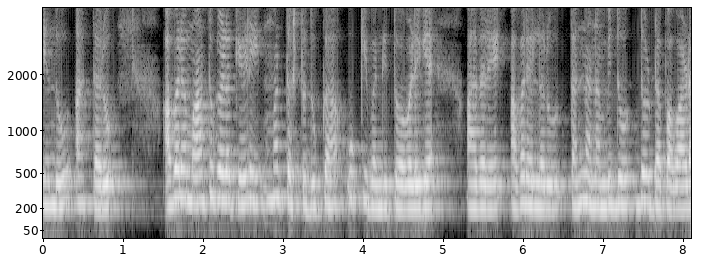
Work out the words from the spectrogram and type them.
ಎಂದು ಅತ್ತರು. ಅವರ ಮಾತುಗಳ ಕೇಳಿ ಮತ್ತಷ್ಟು ದುಃಖ ಉಕ್ಕಿ ಬಂದಿತ್ತು ಅವಳಿಗೆ. ಆದರೆ ಅವರೆಲ್ಲರೂ ತನ್ನ ನಂಬಿದ್ದು ದೊಡ್ಡ ಪವಾಡ.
